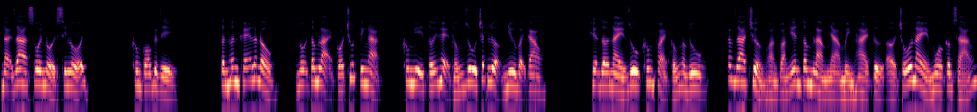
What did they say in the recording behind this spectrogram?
Đại gia sôi nổi xin lỗi. Không có việc gì. Tần Hân khẽ lắc đầu, nội tâm lại có chút kinh ngạc, không nghĩ tới hệ thống du chất lượng như vậy cao. Hiện giờ này du không phải cống ngầm du, các gia trưởng hoàn toàn yên tâm làm nhà mình hài tử ở chỗ này mua cơm sáng,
